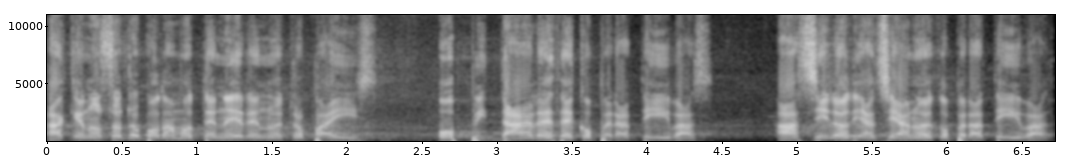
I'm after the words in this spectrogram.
a que nosotros podamos tener en nuestro país hospitales de cooperativas, asilos de ancianos de cooperativas,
